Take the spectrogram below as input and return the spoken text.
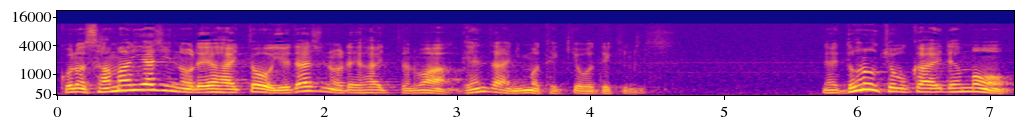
このサマリア人の礼拝とユダヤ人の礼拝っていうのは現在にも適用できるんです、ね、どの教会でも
